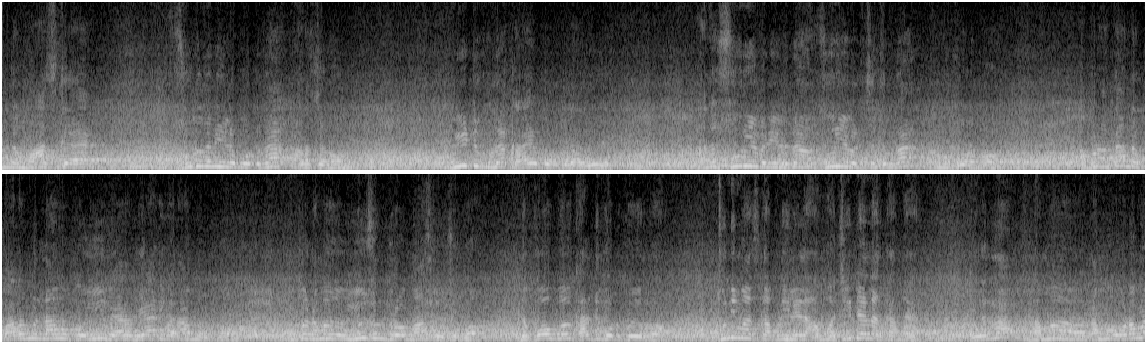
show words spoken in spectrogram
அந்த மாஸ்கை சுடுதண்ணியில் போட்டு தான் அலசணும். வீட்டுக்குள்ளே காய போடக்கூடாது. அது சூரிய வெளியில் தான் சூரிய வெளிச்சத்தில் தான் நம்ம போடணும். அப்புறம் தான் அந்த பதம் இல்லாமல் போய் வேறு வியாதி வராமல் இருக்கும். இப்போ நம்ம யூஸ் அண்ட் த்ரோ மாஸ்க் வச்சுருக்கோம். இந்த போகும்போது கழட்டி போட்டு போயிடுறோம். துணி மாஸ்க் அப்படி இல்லை அவங்க வச்சுக்கிட்டே இருக்காங்க. இதெல்லாம் நம்ம நம்ம உடம்ப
